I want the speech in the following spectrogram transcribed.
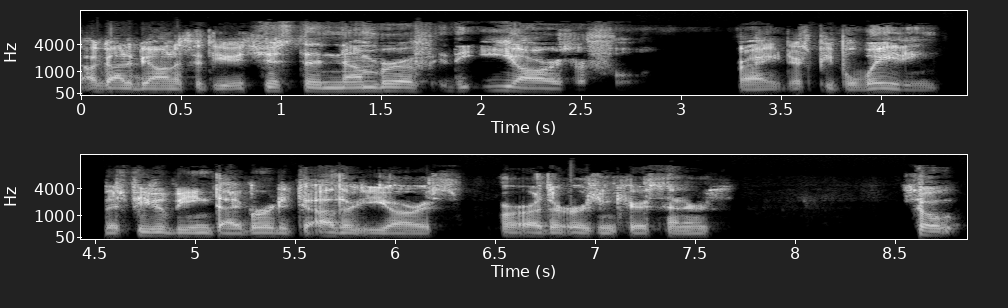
I got to be honest with you. It's just the number of the ERs are full, right? There's people waiting. There's people being diverted to other ERs or other urgent care centers. So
